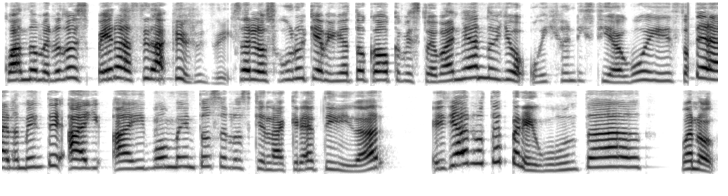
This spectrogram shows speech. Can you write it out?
cuando menos lo esperas. Se los juro que a mí me ha tocado que me estoy bañando y yo, oigan, ¿y si hago esto? Realmente hay, hay momentos en los que la creatividad, ella no te pregunta, bueno,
